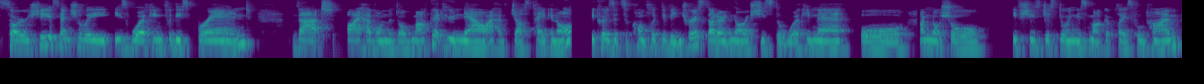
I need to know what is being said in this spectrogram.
So she essentially is working for this brand that I have on the dog market, who now I have just taken off because it's a conflict of interest. I don't know if she's still working there or I'm not sure if she's just doing this marketplace full time.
